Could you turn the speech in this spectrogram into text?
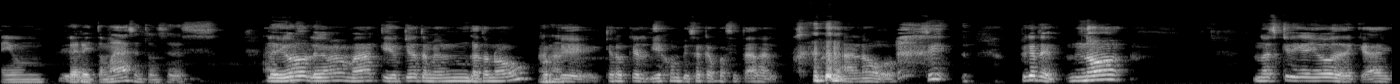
Hay un perrito más, entonces. Le ah, digo, pues, le digo a mi mamá que yo quiero también un gato nuevo, Ajá. porque quiero que el viejo empiece a capacitar al, al nuevo. Sí, fíjate, no, no es que diga yo de que, ay,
